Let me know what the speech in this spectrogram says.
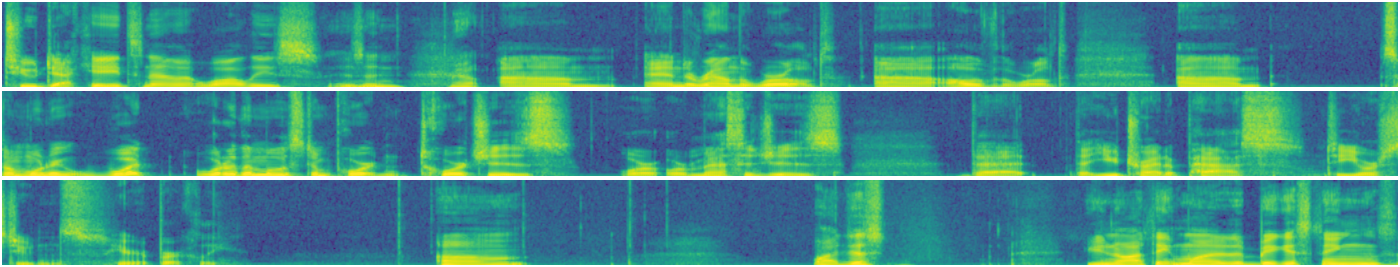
two decades now at Wally's, is it? Mhm. Yep. um, and around the world, uh, all over the world. Um, so I'm wondering what what are the most important torches or, or messages that that you try to pass to your students here at Berklee? Um, well, I just, you know, I think one of the biggest things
